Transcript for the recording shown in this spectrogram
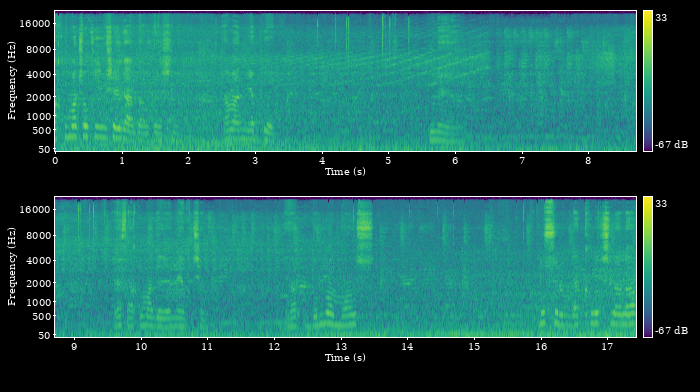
Aklıma çok iyi bir şey geldi arkadaşlar. Hemen yapıyorum. Bu ne ya? Neyse aklıma geleni yapacağım. Ya durma mouse. Bu sürümde kılıçlarla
